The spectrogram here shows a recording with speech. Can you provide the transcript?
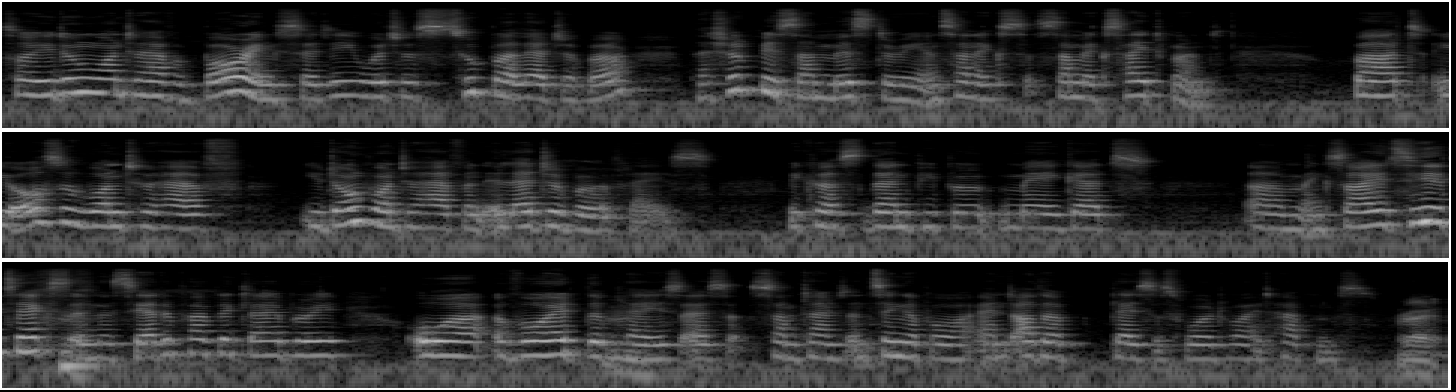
So you don't want to have a boring city, which is super legible. There should be some mystery and some ex- some excitement, but you also want to have. You don't want to have an illegible place because then people may get um, anxiety attacks in the Seattle Public Library or avoid the Mm. place, as sometimes in Singapore and other places worldwide happens. Right.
